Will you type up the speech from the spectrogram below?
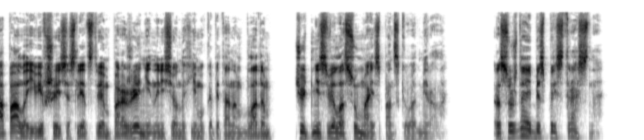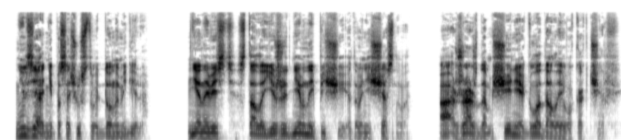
Опала, явившаяся следствием поражений, нанесенных ему капитаном Бладом, чуть не свела с ума испанского адмирала. Рассуждая беспристрастно, нельзя не посочувствовать Дону Мигелю. Ненависть стала ежедневной пищей этого несчастного, а жажда мщения глодала его как червь.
